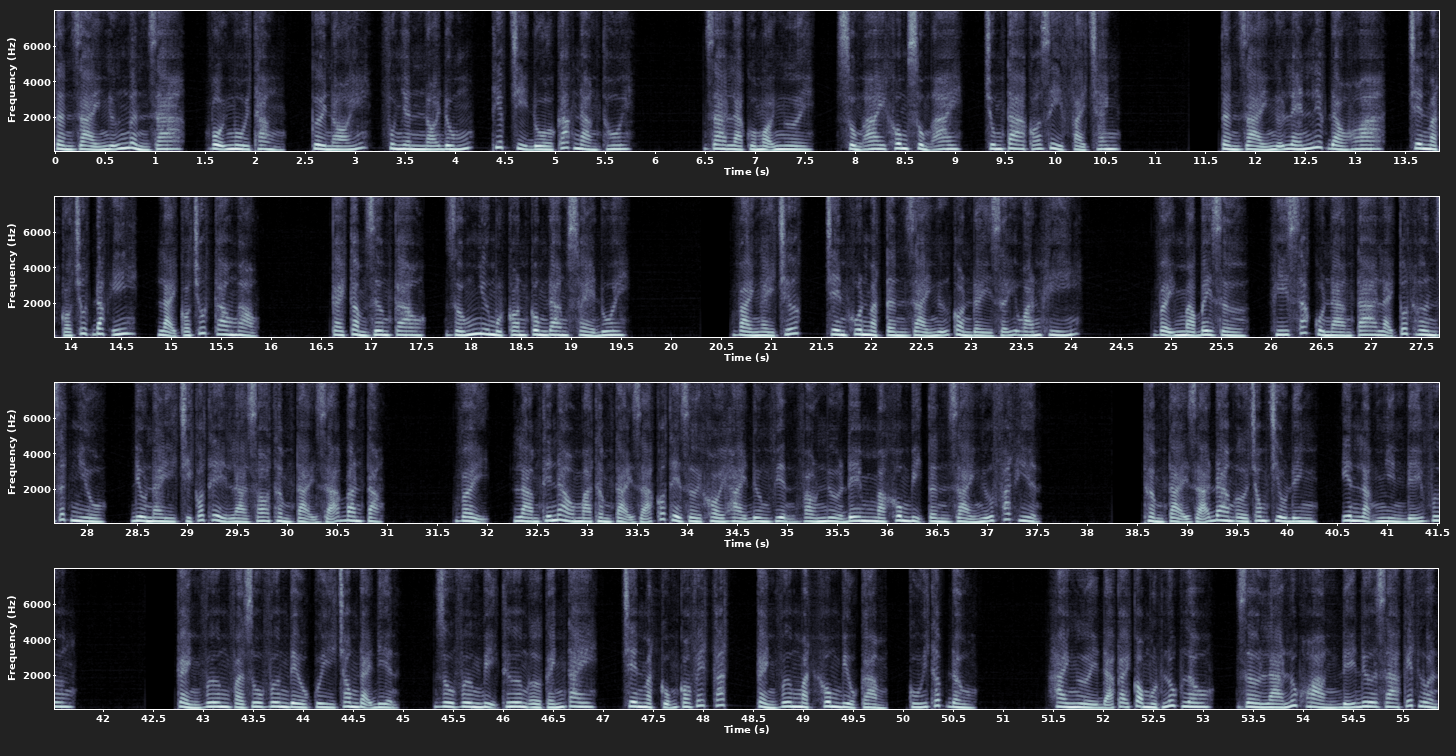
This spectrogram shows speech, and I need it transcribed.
Tần giải ngữ ngẩn ra, vội ngồi thẳng, cười nói, phu nhân nói đúng, thiếp chỉ đùa các nàng thôi. Ra là của mọi người, sủng ai không sủng ai, chúng ta có gì phải tranh. Tần giải ngữ lén liếc đào hoa, trên mặt có chút đắc ý, lại có chút cao ngạo. Cái cảm dương cao, giống như một con công đang xòe đuôi. Vài ngày trước, trên khuôn mặt tần giải ngữ còn đầy dẫy oán khí. Vậy mà bây giờ, khí sắc của nàng ta lại tốt hơn rất nhiều, điều này chỉ có thể là do thầm tại giã ban tặng. Vậy, làm thế nào mà thầm tại giã có thể rời khỏi hải đường viện vào nửa đêm mà không bị tần giải ngữ phát hiện? Thẩm tại giã đang ở trong triều đình, yên lặng nhìn đế vương. Cảnh vương và du vương đều quỳ trong đại điện, du vương bị thương ở cánh tay, trên mặt cũng có vết cắt, cảnh vương mặt không biểu cảm, cúi thấp đầu. Hai người đã cãi cọ một lúc lâu, giờ là lúc hoàng đế đưa ra kết luận,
